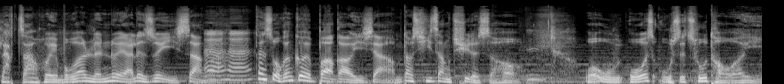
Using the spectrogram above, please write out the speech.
六十岁，不过人类啊，六十岁以上啊。但是我跟各位报告一下，我们到西藏去的时候，我五我是五十出头而已。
